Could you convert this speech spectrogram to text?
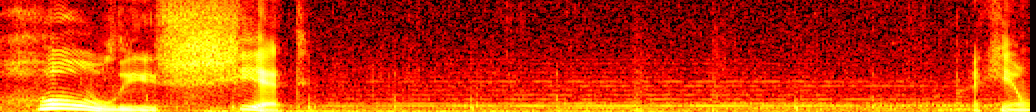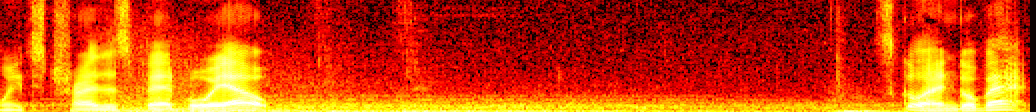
Holy shit. I can't wait to try this bad boy out. Let's go ahead and go back.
